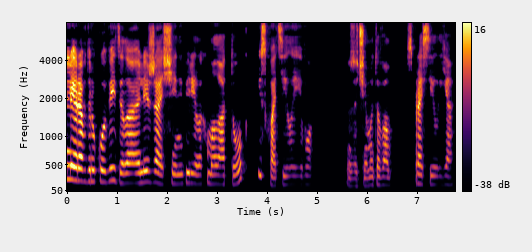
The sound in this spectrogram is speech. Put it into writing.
Лера вдруг увидела лежащий на перилах молоток и схватила его. «Зачем это вам?» – спросил я.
